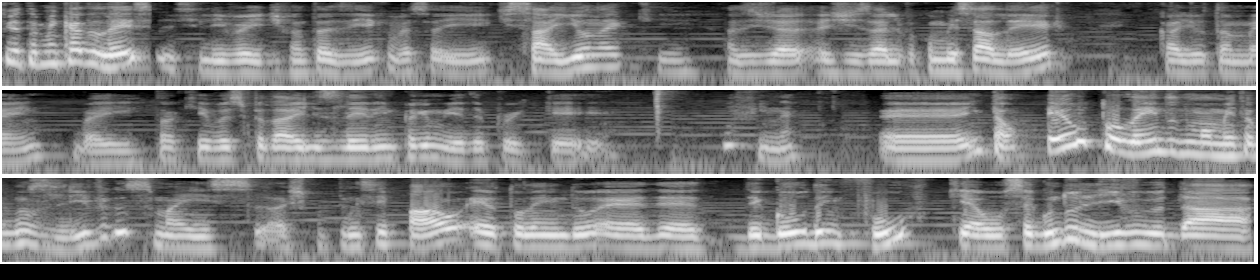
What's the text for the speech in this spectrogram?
Eu também quero ler esse, livro aí de fantasia que vai sair, que saiu, né? Que a Gis- a Gisele vai começar a ler. O Calil também. Vai. Só que eu vou esperar eles lerem primeiro, porque. Enfim, né? É, então, eu tô lendo no momento alguns livros, mas acho que o principal eu tô lendo é The, Golden Fool, que é o segundo livro da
